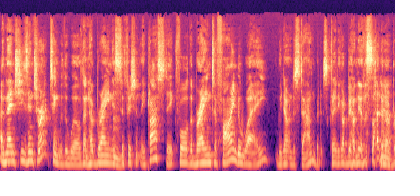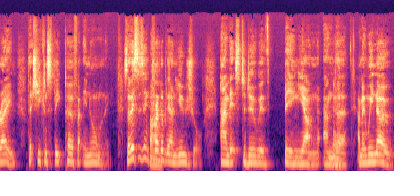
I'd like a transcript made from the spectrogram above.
And then she's interacting with the world, and her brain is sufficiently plastic for the brain to find a way. We don't understand, but it's clearly got to be on the other side of her brain that she can speak perfectly normally. So this is incredibly unusual, and it's to do with being young. And uh, I mean, we know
